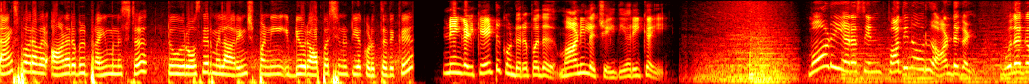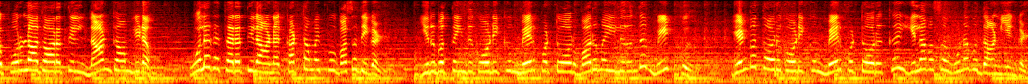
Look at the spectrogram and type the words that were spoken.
Thanks for our honourable prime minister to Rozgar Mela arrange பண்ணி இப்படி ஒரு ஆப்பர்ச்சுனிட்டியை கொடுத்ததுக்கு. நீங்கள் கேட்டுக்கொண்டிருப்பது மாநில செய்தி அறிக்கை. மோடி அரசின் பதினோரு ஆண்டுகள் உலக பொருளாதாரத்தில் நான்காம் இடம் உலக தரத்திலான கட்டமைப்பு வசதிகள் இருபத்தைந்து கோடிக்கும் மேற்பட்டோர் வறுமையிலிருந்து மீட்பு எண்பத்தாறு கோடிக்கும் மேற்பட்டோருக்கு இலவச உணவு தானியங்கள்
